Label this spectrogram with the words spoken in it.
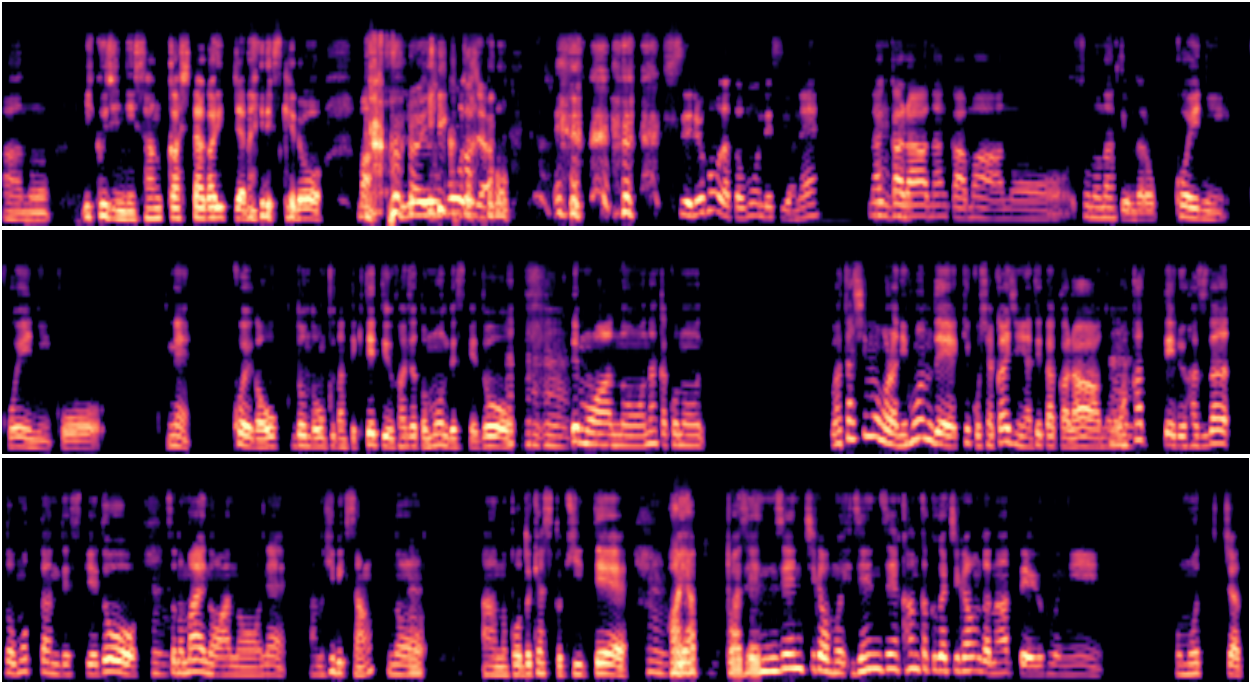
あの育児に参加したがりじゃないですけどまあ するいいことじゃん。方だとする方だと思うんですよね。だからなんかまああのそのなんて言うんだろう声に声にこうね声がどんどん多くなってきてっていう感じだと思うんですけど、うんうんでもあのなんかこの私もほら日本で結構社会人やってたからあの、うん。分かってるはずだと思ったんですけど、うん。その前のあのねあの響さんの,、うん。あのポッドキャスト聞いて、うん。あやっぱ全然違うもう全然感覚が違うんだなっていうふうに思っちゃっ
